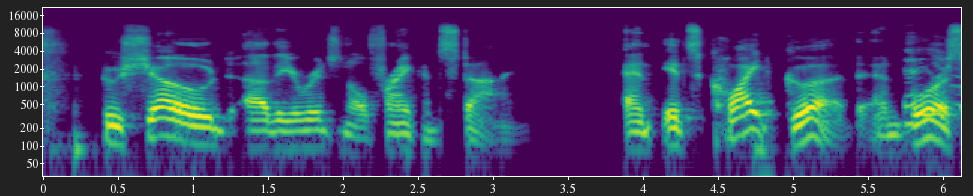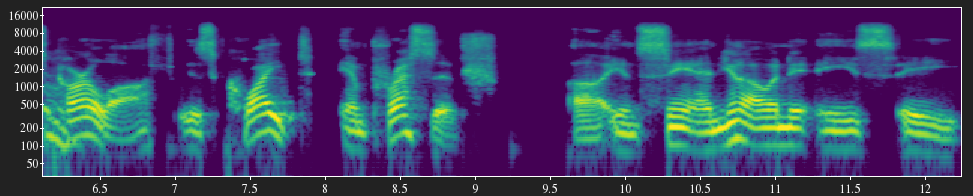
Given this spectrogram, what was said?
who showed uh, the original Frankenstein. And it's quite good. And Yeah, Boris. Karloff is quite impressive uh, in seeing, and you know, and he's he.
